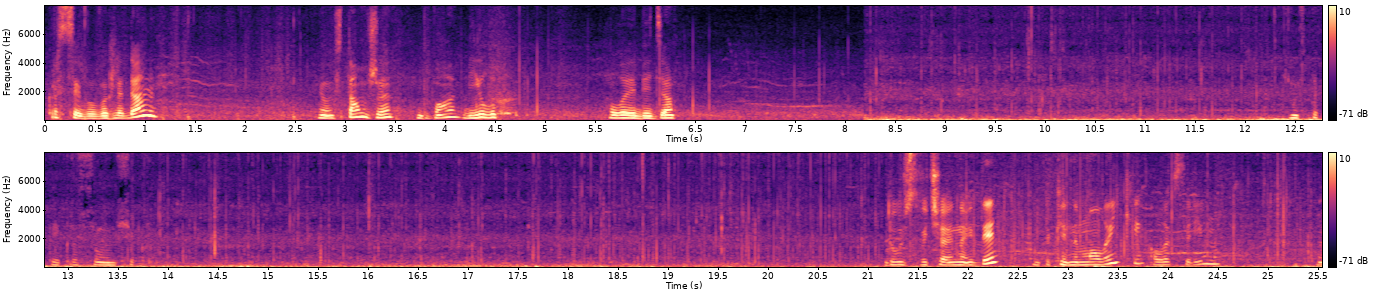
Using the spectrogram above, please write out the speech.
Красиво виглядає. І ось там вже два білих лебідя. Ось такий красунчик. Дощ, звичайно, йде. Він такий немаленький, але все рівно е,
